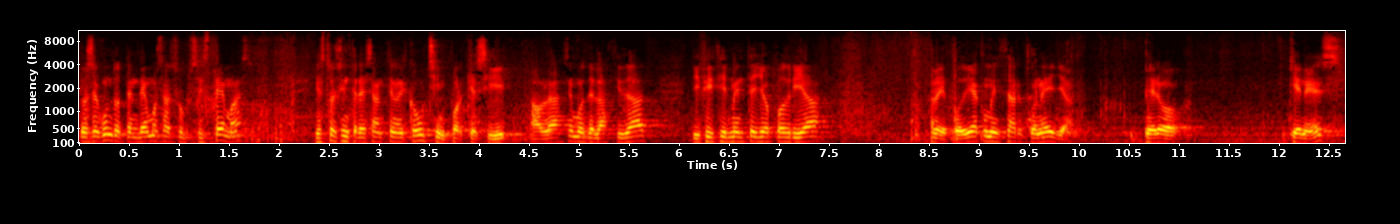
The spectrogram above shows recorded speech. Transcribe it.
Lo segundo, tendemos a subsistemas. Y esto es interesante en el coaching, porque si hablásemos de la ciudad, difícilmente yo podría. A ver, podría comenzar con ella, pero ¿quién es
